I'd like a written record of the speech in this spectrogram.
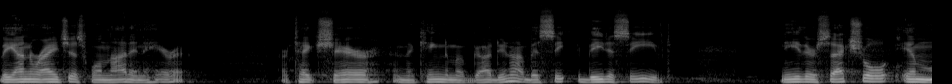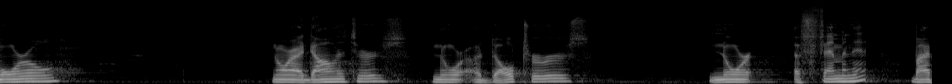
the unrighteous will not inherit or take share in the kingdom of God? Do not be deceived. Neither sexual, immoral, nor idolaters, nor adulterers, nor effeminate by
